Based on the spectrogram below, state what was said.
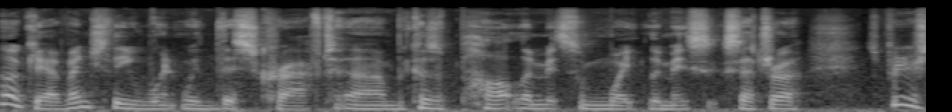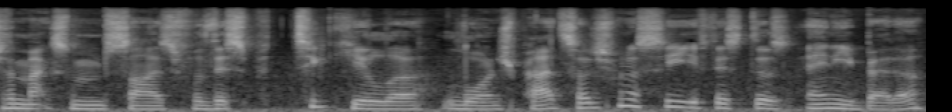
Okay, I eventually went with this craft uh, because of part limits and weight limits, etc. It's pretty much the maximum size for this particular launch pad, so I just want to see if this does any better.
